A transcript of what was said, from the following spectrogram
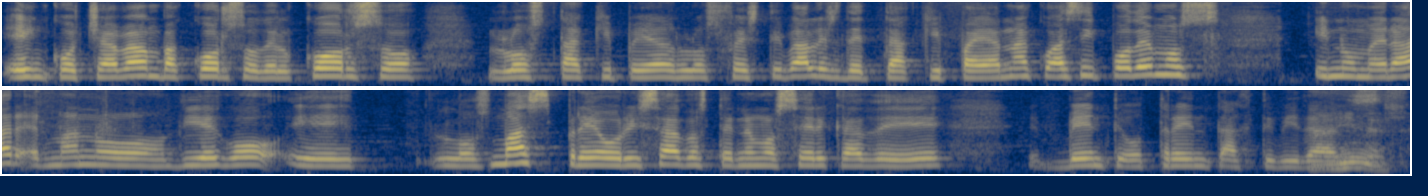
en Cochabamba, Corso del Corso, los, los festivales de Taquipayanaco, así podemos enumerar, hermano Diego, eh, los más priorizados tenemos cerca de 20 o 30 actividades.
